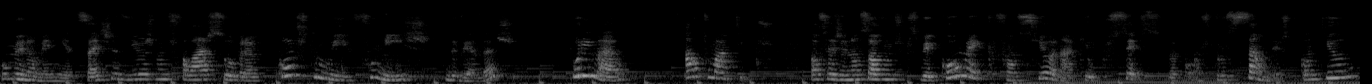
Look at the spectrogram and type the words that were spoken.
O meu nome é Mia Seixas e hoje vamos falar sobre construir funis de vendas por e-mail automáticos. Ou seja, não só vamos perceber como é que funciona aqui o processo da construção deste conteúdo,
